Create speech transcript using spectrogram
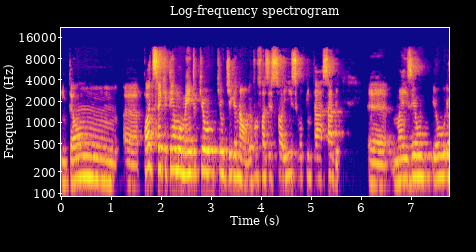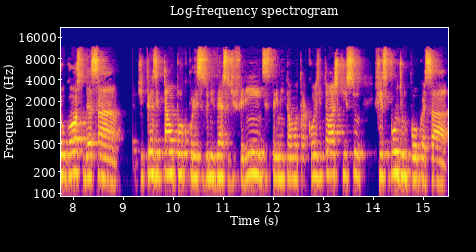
Então, uh, pode ser que tenha um momento que eu, que eu diga, não, eu vou fazer só isso, vou pintar, sabe? Uh, mas eu, eu, eu gosto dessa, de transitar um pouco por esses universos diferentes, experimentar uma outra coisa. Então, acho que isso responde um pouco essa,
